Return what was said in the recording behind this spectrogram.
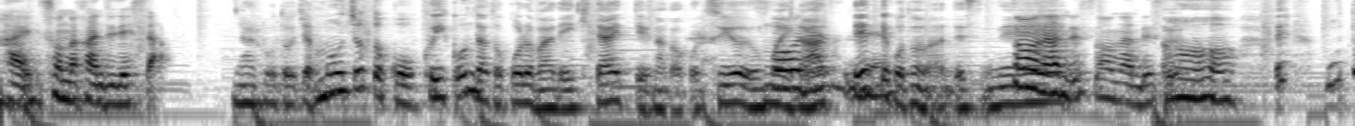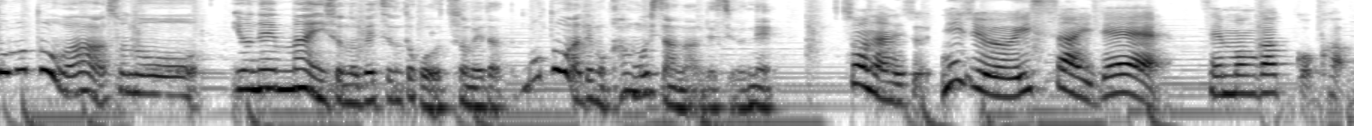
はい、そんな感じでした。なるほど。じゃあもうちょっとこう食い込んだところまで行きたいっていうなんかこう強い思いがあってってことなんですね。。そうなんですす、そうなんです。ああ。え、もともとは、その、4年前にその別のところを勤めた。元はでも看護師さんなんですよね。そうなんです。21歳で専門学校か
